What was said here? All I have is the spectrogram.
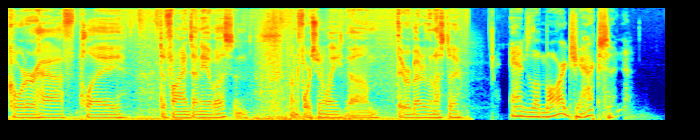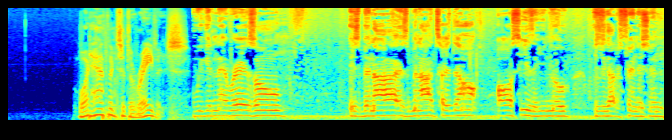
quarter, half, play defines any of us. And unfortunately, um, they were better than us today. And Lamar Jackson. What happened to the Ravens? We get in that red zone it's been our it's been our touchdown all season. You know, we just got to finish, and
